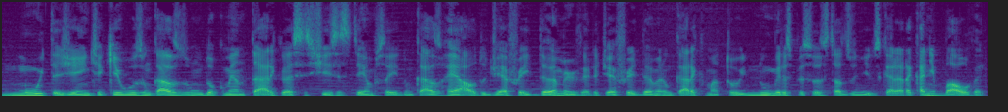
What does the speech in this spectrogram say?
muita gente aqui usa um caso de um documentário que eu assisti esses tempos aí, de um caso real do Jeffrey Dahmer, velho. Jeffrey Dahmer é um cara que matou inúmeras pessoas nos Estados Unidos, o cara era canibal, velho.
